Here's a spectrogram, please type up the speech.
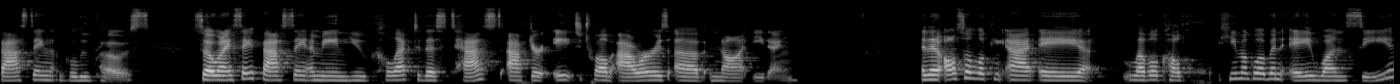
fasting glucose. So, when I say fasting, I mean you collect this test after 8 to 12 hours of not eating. And then also looking at a level called hemoglobin A1C.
